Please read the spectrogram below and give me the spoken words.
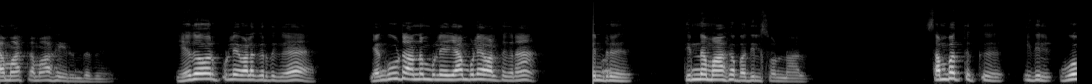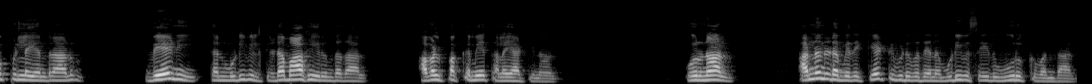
ஏமாற்றமாக இருந்தது. ஏதோ ஒரு பிள்ளைய வளர்க்குறதுக்கு எங்கள் வீட்டு அண்ணன் பிள்ளைய என் பிள்ளைய வளர்த்துக்கிறேன்? என்று திண்ணமாக பதில் சொன்னாள். சம்பத்துக்கு இதில் உவப்பில்லை என்றாலும் வேணி தன் முடிவில் திடமாக இருந்ததால் அவள் பக்கமே தலையாட்டினான். ஒரு நாள் அண்ணனிடம் இதை கேட்டு விடுவது என முடிவு செய்து ஊருக்கு வந்தாள்.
